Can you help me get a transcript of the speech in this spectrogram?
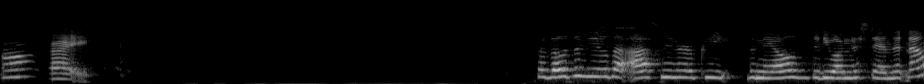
All right. For those of you that asked me to repeat the nails, did you understand it now?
